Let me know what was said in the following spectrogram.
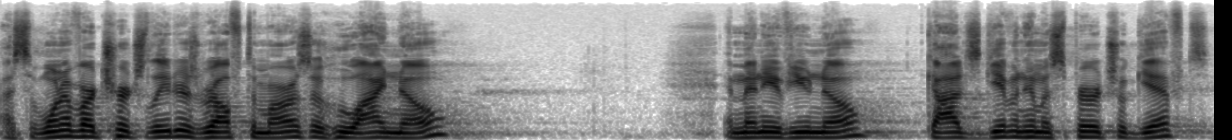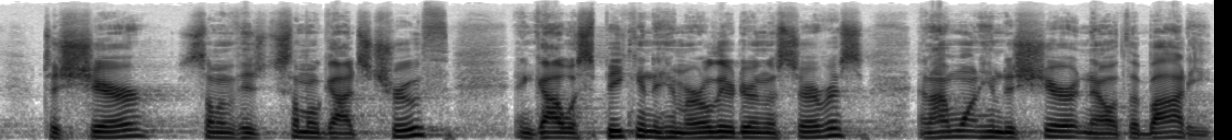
I said, one of our church leaders, Ralph DeMarzo, who I know, and many of you know, God's given him a spiritual gift to share some of, his, some of God's truth. And God was speaking to him earlier during the service, and I want him to share it now with the body.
